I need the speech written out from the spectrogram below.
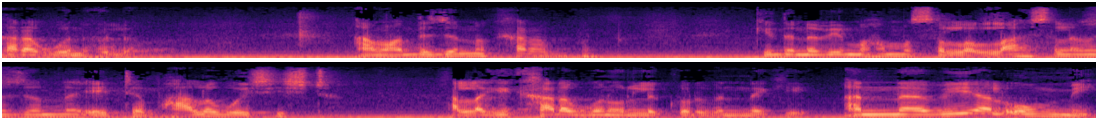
খারাপ গুণ হইল। আমাদের জন্য খারাপ গুণ। কিন্তু নবী মোহাম্মদ সাল্লামের জন্য এইটা ভালো বৈশিষ্ট্য। আল্লাহ কি খারাপ গুণ উল্লেখ করবেন নাকি? আর নবী আল উম্মি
